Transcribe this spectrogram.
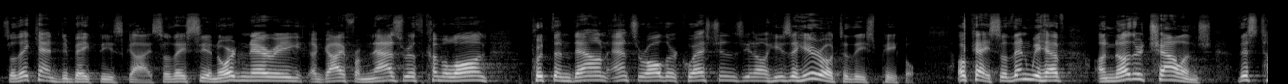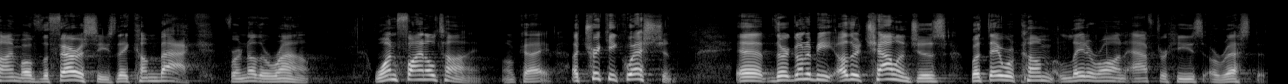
so they can't debate these guys. So they see an ordinary, a guy from Nazareth come along, put them down, answer all their questions. You know, he's a hero to these people. Okay, so then we have another challenge, this time of the Pharisees. They come back for another round. One final time, okay? A tricky question. Uh, there are going to be other challenges, but they will come later on after he's arrested.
